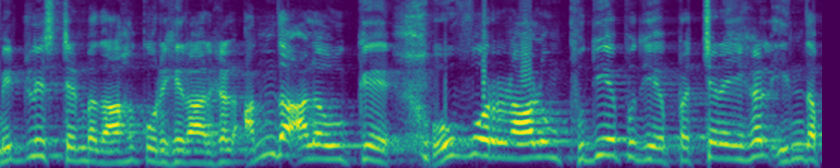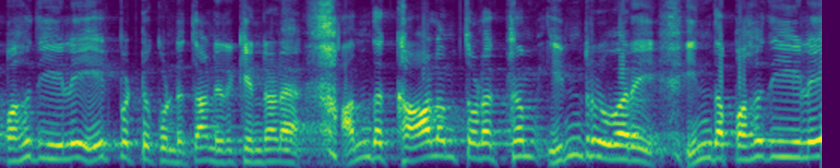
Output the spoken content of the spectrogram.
மிட்லிஸ்ட் என்பதாக கூறுகிறார்கள். அந்த அளவுக்கு ஒவ்வொரு நாளும் புதிய புதிய பிரச்சனைகள் இந்த பகுதியிலே ஏற்பட்டு கொண்டு தான் இருக்கின்றன. அந்த காலம் தொடக்கம் இன்று வரை இந்த பகுதியிலே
